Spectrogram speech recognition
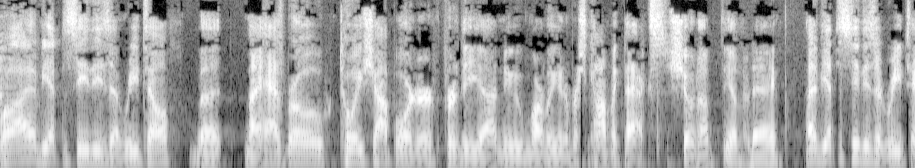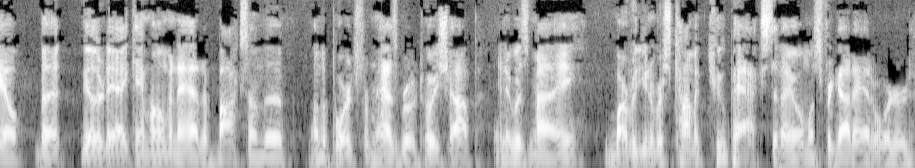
Well, I have yet to see these at retail, but my Hasbro toy shop order for the uh, new Marvel Universe comic packs showed up the other day. I have yet to see these at retail, but the other day I came home and I had a box on the on the porch from Hasbro Toy Shop, and it was my Marvel Universe comic two packs that I almost forgot I had ordered.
